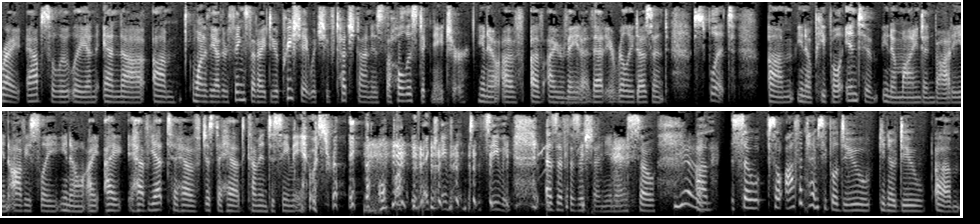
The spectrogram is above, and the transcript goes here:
Right, absolutely, and and uh, um, one of the other things that I do appreciate, which you've touched on, is the holistic nature, you know, of of Ayurveda. Mm-hmm. That it really doesn't split um, you know, people into, you know, mind and body. And obviously, you know, I, I have yet to have just a head come in to see me. It was really the whole body that came in to see me as a physician, you know. So, yeah. Um, so, so oftentimes people do, you know, do um,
